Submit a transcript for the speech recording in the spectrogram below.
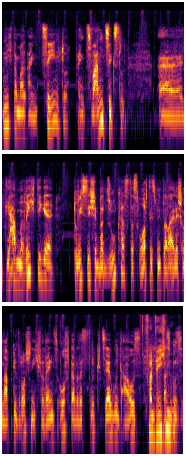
nicht einmal ein Zehntel, ein Zwanzigstel. Äh, die haben richtige touristische Bazookas. Das Wort ist mittlerweile schon abgedroschen. Ich verwende es oft, aber das drückt sehr gut aus. Von welchen, uns,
